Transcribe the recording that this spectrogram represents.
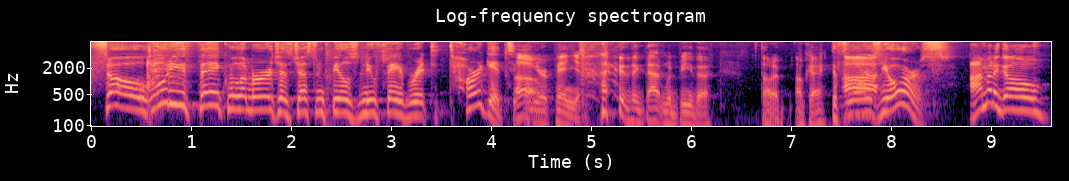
So who do you think will emerge as Justin Fields' new favorite target, Oh. in your opinion? I think that would be the. Thought it, okay. The floor Uh, is yours. I'm going to go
